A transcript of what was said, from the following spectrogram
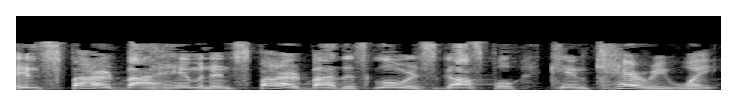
inspired by Him and inspired by this glorious gospel can carry weight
